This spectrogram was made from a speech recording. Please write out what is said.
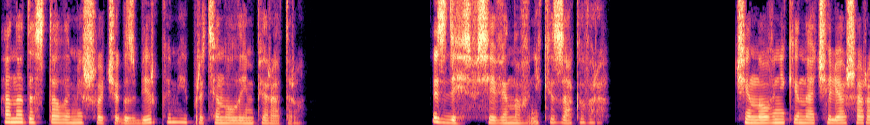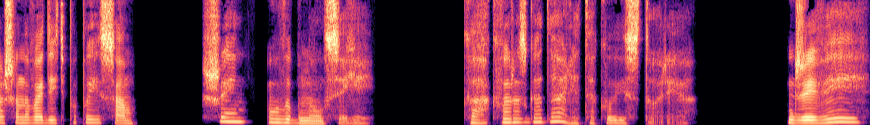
она достала мешочек с бирками и протянула императору. Здесь все виновники заговора. Чиновники начали ошарашенно водить по поясам. Шень улыбнулся ей. «Как вы разгадали такую историю?» Дживей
